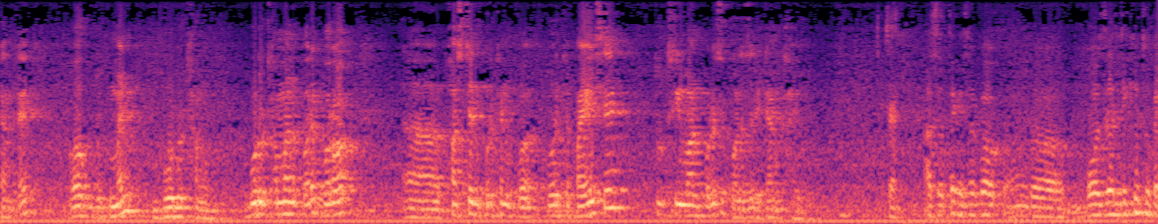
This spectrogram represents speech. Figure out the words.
খাঙ্কায় ও ডকুমেন্ট বোর্ডও থামো বোর্ডও থামানোর পরে বড় ফার্স্ট টাইম পরীক্ষা পরীক্ষা পাইছে টু থ্ৰী মান্থ পৰে সি কলেজত ৰিটাৰ্ণ খাই আচলতে বজাৰ লিখি থকা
